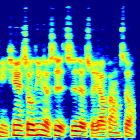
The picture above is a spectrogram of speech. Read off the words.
你现在收听的是《吃的水要放送》。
